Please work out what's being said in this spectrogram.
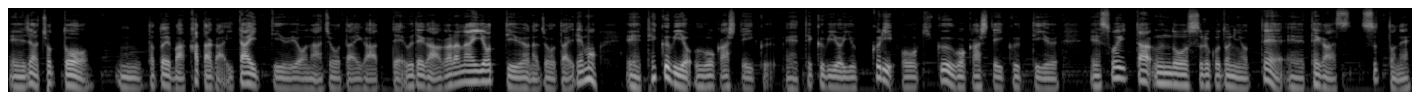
えー、じゃあちょっと、うん、例えば肩が痛いっていうような状態があって腕が上がらないよっていうような状態でも、えー、手首を動かしていく、え手首をゆっくり大きく動かしていくっていう、えそういった運動をすることによって、え手がスッとね、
